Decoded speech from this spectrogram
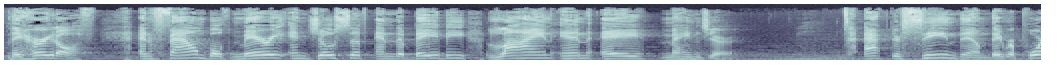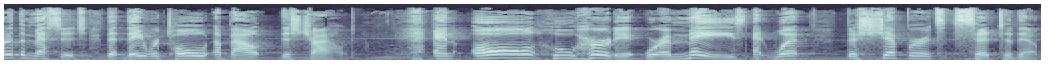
They hurried off and found both Mary and Joseph and the baby lying in a manger. After seeing them, they reported the message that they were told about this child. And all who heard it were amazed at what the shepherds said to them.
